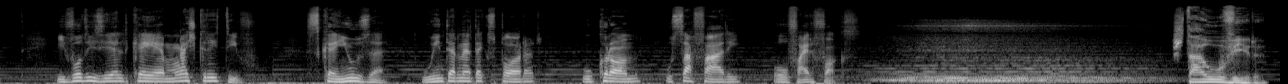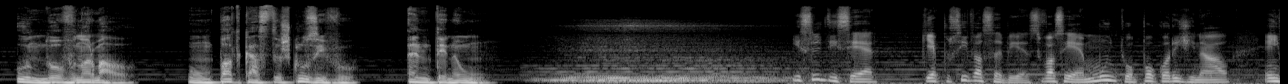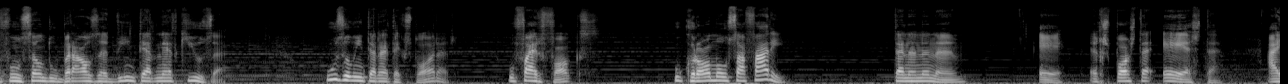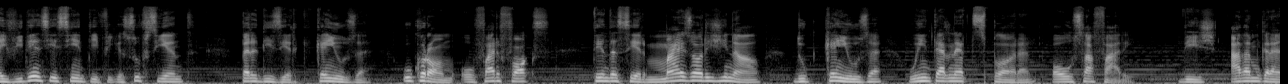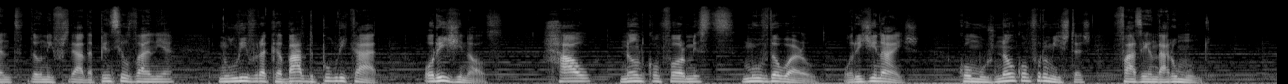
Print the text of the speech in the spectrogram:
E vou dizer-lhe quem é mais criativo, se quem usa o Internet Explorer, o Chrome, o Safari ou o Firefox. Está a ouvir o Novo Normal, um podcast exclusivo Antena 1. E se lhe disser que é possível saber se você é muito ou pouco original em função do browser de internet que usa? Usa o Internet Explorer? O Firefox? O Chrome ou o Safari? Tananã. É. A resposta é esta. Há evidência científica suficiente para dizer que quem usa o Chrome ou o Firefox tende a ser mais original do que quem usa o Internet Explorer ou o Safari, diz Adam Grant, da Universidade da Pensilvânia, no livro acabado de publicar, Originals: How Nonconformists Move the World Originais como os não conformistas fazem andar o mundo.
